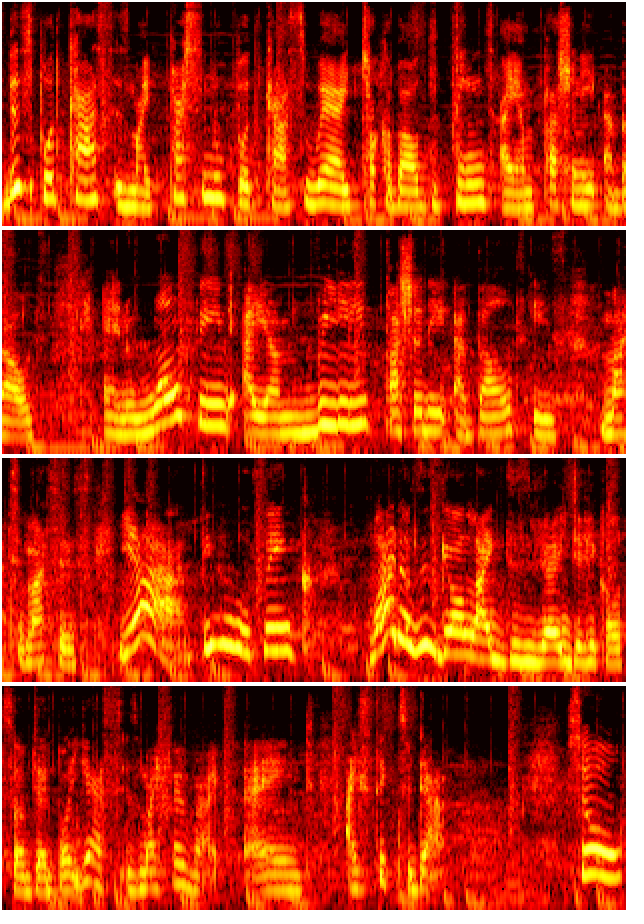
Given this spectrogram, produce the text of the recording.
This podcast is my personal podcast where I talk about the things I am passionate about. And one thing I am really passionate about is mathematics. Yeah, people will think, why does this girl like this very difficult subject? But yes, it's my favorite, and I stick to that. So,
